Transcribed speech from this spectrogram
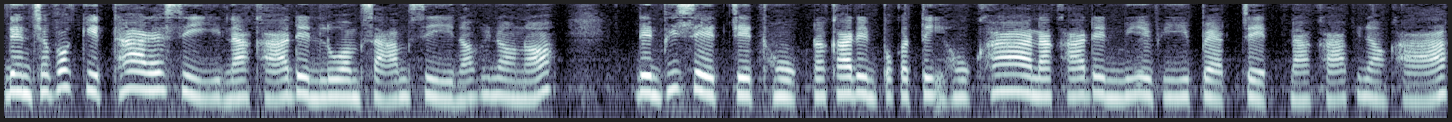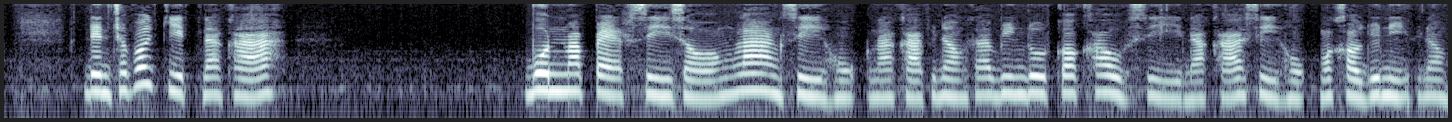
เด่นเฉพาะกิจ5และ4นะคะ เด่นรวม 3 4 เนาะพี่น้องเนาะ เด่นพิเศษ 7 6 นะคะ เด่นปกติ 6 5 นะคะ เด่น VIP 8 7 นะคะ พี่น้องคะเด่นเฉพาะกิจนะคะ บนมา 8 4 2 ล่าง 4 6 นะคะ พี่น้องถ้าวิ่งรูดก็เข้า 4 นะคะ 4 6 มาเข้ายูนีพี่น้อง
